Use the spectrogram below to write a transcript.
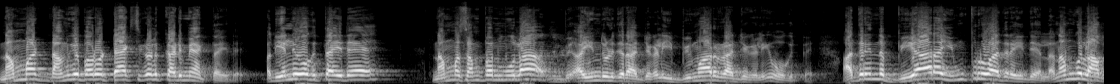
ನಮ್ಮ ನಮಗೆ ಬರೋ ಟ್ಯಾಕ್ಸ್ಗಳು ಕಡಿಮೆ ಆಗ್ತಾ ಇದೆ. ಅದು ಎಲ್ಲಿ ಹೋಗ್ತಾ ಇದೆ? ನಮ್ಮ ಸಂಪನ್ಮೂಲ ಹಿಂದುಳಿದ ರಾಜ್ಯಗಳು, ಈ ಬಿಮಾರು ರಾಜ್ಯಗಳಿಗೆ ಹೋಗುತ್ತೆ. ಅದರಿಂದ ಬಿಹಾರ ಇಂಪ್ರೂವ್ ಆದರೆ ಇದೆಯಲ್ಲ, ನಮಗೂ ಲಾಭ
